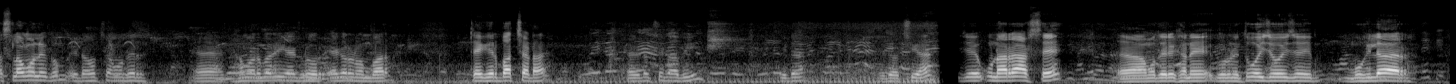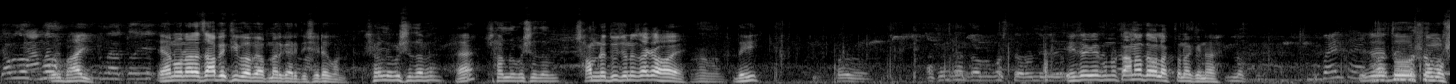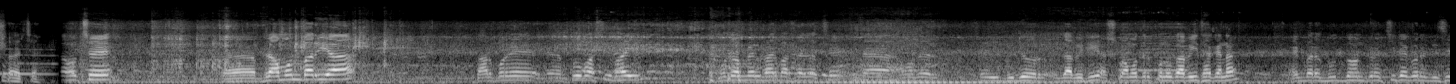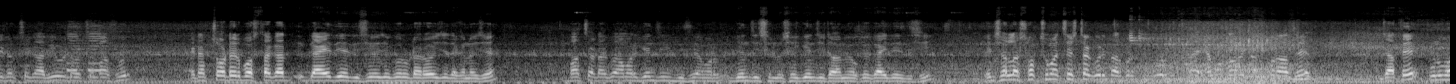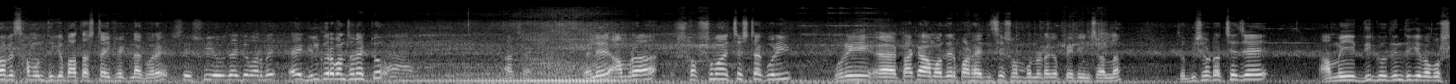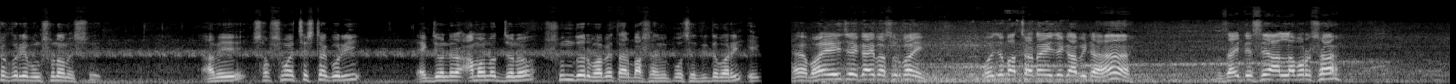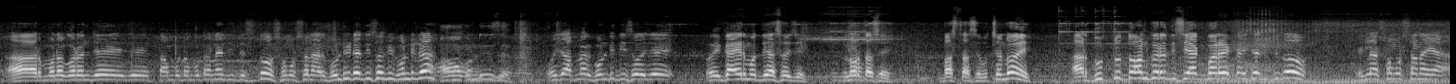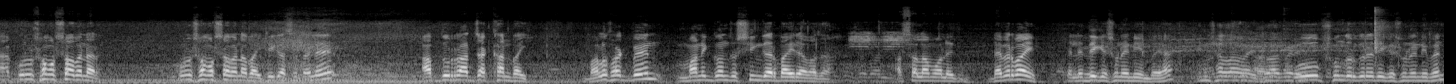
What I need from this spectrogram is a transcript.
আসসালামু আলাইকুম এটা হচ্ছে আমাদের খামারবাড়ি এগারোর এগারো নম্বর ট্যাগের বাচ্চাটা। এটা হচ্ছে গাবি এটা এটা হচ্ছে হ্যাঁ। যে ওনারা আসছে আমাদের এখানে গরু নিতে ওই যে ওই যে মহিলার ওই ভাই এখন ওনারা যাবে কীভাবে আপনার গাড়িতে সেটা কোন? সামনে বসে যাবে। হ্যাঁ? সামনে বসে যাবে। সামনে দুজনে জায়গা হয়? হ্যাঁ। দেখি। নিজে এই জায়গায় কোনো টানা দেওয়া লাগতো নাকি না। এই তো সমস্যা আছে হচ্ছে ব্রাহ্মণবাড়িয়া তারপরে প্রবাসী ভাই মোজাম্মেল ভাইয়ের বাসায় যাচ্ছে। এটা আমাদের সেই ভিডিওর গাবিটি আসলে আমাদের কোনো গাবি থাকে না। একবারে দুধ দহন করে চিটে করে দিছি। এটা হচ্ছে গাভি ওটা হচ্ছে বাছুর। এটা চটের বস্তা গায়ে দিয়ে দিছি। ওই যে গরুটার ওই যে দেখেন ওই যে বাচ্চাটাকে আমার গেঞ্জি দিছি। আমার গেঞ্জি ছিল সেই গেঞ্জিটা আমি ওকে গায়ে দিয়ে দিছি। ইনশাল্লাহ সবসময় চেষ্টা করি তারপর এমনভাবে কাজ করা আছে। যাতে কোনোভাবে সামন থেকে বাতাসটা ইফেক্ট না করে। সে শুয়েও যাইতে পারবে। এই, ঢিল করে বাঁধছো না একটু? আচ্ছা তাহলে আমরা সবসময় চেষ্টা করি, উনি টাকা আমাদের পাঠিয়ে দিছে, সম্পূর্ণ টাকা পেট ইনশাল্লাহ তো বিষয়টা হচ্ছে যে, আমি দীর্ঘদিন থেকে ব্যবসা করি এবং সুনামের সহিত। আমি সবসময় চেষ্টা করি একজনের আমানত যেন সুন্দরভাবে তার বাসায় আমি পৌঁছে দিতে পারি। হ্যাঁ ভাই, এই যে গাই বাসুর ভাই, ওই যে বাচ্চাটা, এই যে গাবিটা হ্যাঁ? যাইতেছে, আল্লাহ ভরসা। আর মনে করেন যে এই যে তাম্বু টাম্বু টানে দিতেছে তো সমস্যা না আর ঘন্টিটা দিছো কি ঘন্টিটা দিছে। ওই যে আপনার ঘন্টি দিছে ওই যে ওই গায়ের মধ্যে আছে ওই যে নর্থ আছে বাস্তা আছে বুঝছেন ভাই? আর দুধ টুধ দহন করে দিছি একবারে কাইসা দিছি তো। এগুলা সমস্যা নাই কোনো সমস্যা হবে না আর। কোনো সমস্যা হবে না ভাই ঠিক আছে। তাহলে আব্দুর রাজ্জাক খান ভাই ভালো থাকবেন। মানিকগঞ্জ সিঙ্গার বাইরা বাজার। আসসালামু আলাইকুম। ড্রাইভার ভাই তাহলে দেখে শুনে নিন ভাই হ্যাঁ? ইনশাল্লাহ ভাই খুব সুন্দর করে দেখে শুনে নেবেন।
